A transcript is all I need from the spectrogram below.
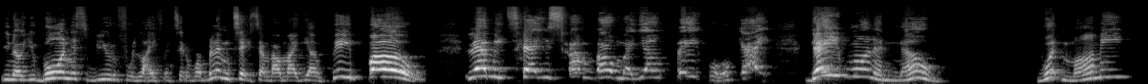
You know you're born this beautiful life into the world. But let me tell you something about my young people. Let me tell you something about my young people okay? They want to know what mommy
